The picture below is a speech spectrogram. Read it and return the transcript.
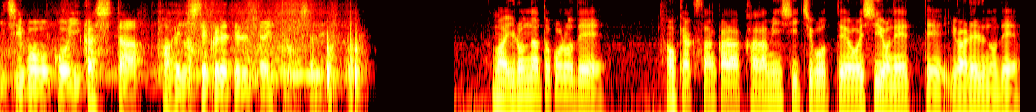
いちごをこう生かしたパフェにしてくれてるって言ってましたね。まあいろんなところでお客さんから鏡石いちごって美味しいよねって言われるので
